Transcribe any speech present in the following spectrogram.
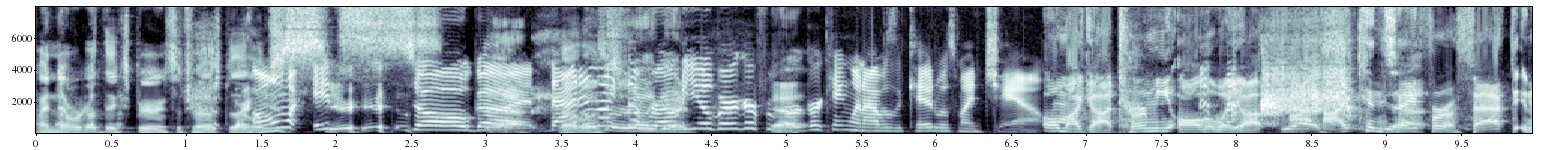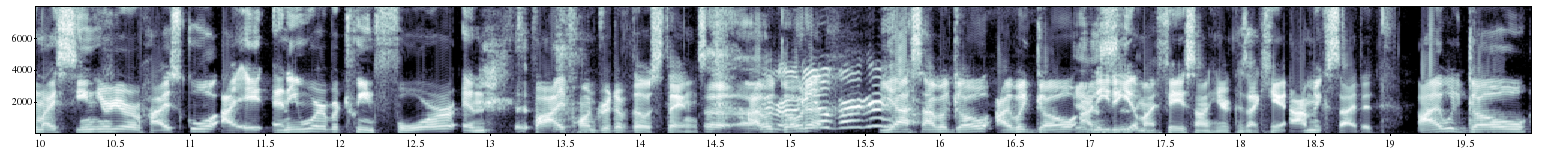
I never got the experience to try this, but that Oh my, it's so good. Yeah. That Yeah, and like are the really good. rodeo burger from Yeah. Burger King when I was a kid was my jam. Oh my God, turn me all the way up. Yes, I, I can say for a fact in my senior year of high school, I ate anywhere between four and 500 of those things. Uh, I the would go to. burger? Yes, I would go. I would go. In I need to get my face on here because I can't. I'm excited. I would go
